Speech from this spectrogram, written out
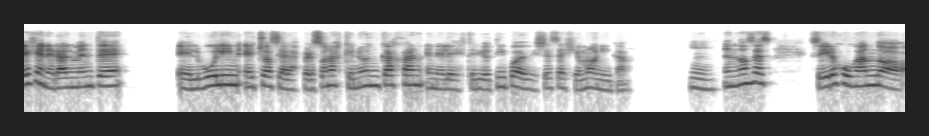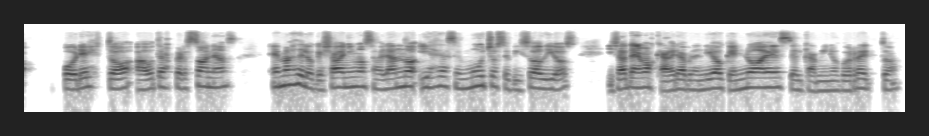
es generalmente el bullying hecho hacia las personas que no encajan en el estereotipo de belleza hegemónica. Mm. Entonces, seguir juzgando por esto a otras personas es más de lo que ya venimos hablando y es de hace muchos episodios y ya tenemos que haber aprendido que no es el camino correcto.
